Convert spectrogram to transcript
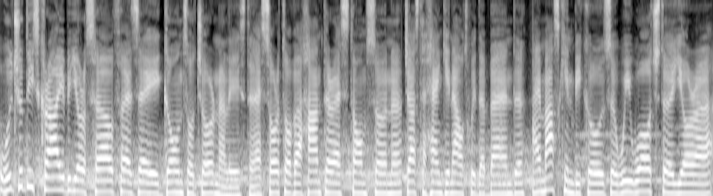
Would you describe yourself as a gonzo journalist, a sort of a Hunter S. Thompson, uh, just hanging out with the band? I'm asking because uh, we watched uh, your uh,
